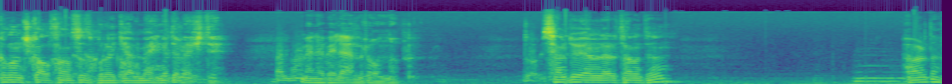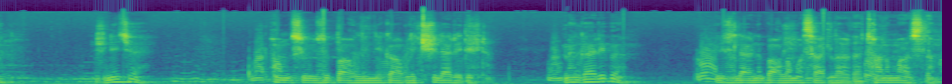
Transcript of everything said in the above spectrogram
Qılınc qalxansız bura gəlmək nə deməkdir? Mənə belə əmr olunub. Sən döyənləri tanıdın? Hardan? Necə? Hamısı üzü bağlı, niqablı kişilər idi. Mən qəribəm. Üzlərini bağlamasaydılar da tanımazdım.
